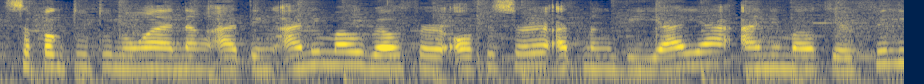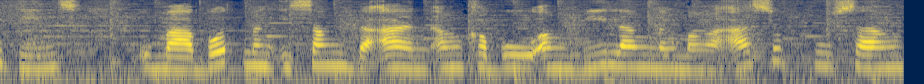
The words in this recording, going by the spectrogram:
Sa pagtutulungan ng ating Animal Welfare Officer at ng Biyaya Animal Care Philippines, umabot ng isang daan ang kabuuang bilang ng mga aso't pusang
